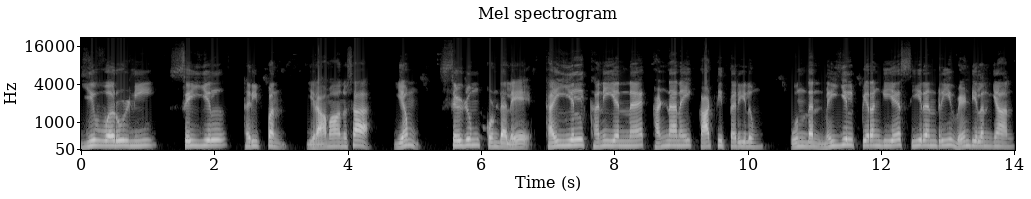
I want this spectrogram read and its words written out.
இவ்வருள் நீ செய்யில் தரிப்பன். இராமானுசா எம் செழும் கொண்டலே கையில் கனியென்ன கண்ணனை காட்டித் தரிலும். உந்தன் மெய்யில் பிறங்கிய சீரன்றி வேண்டிலன் யான்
